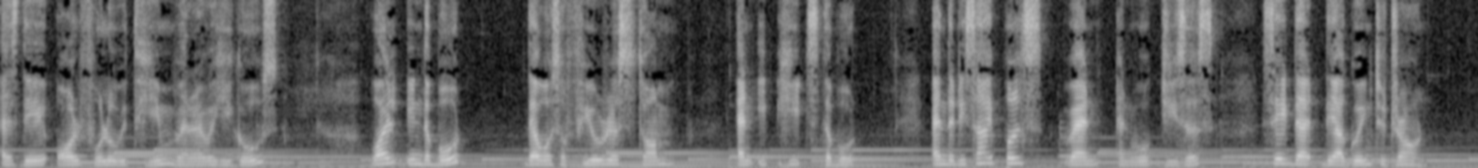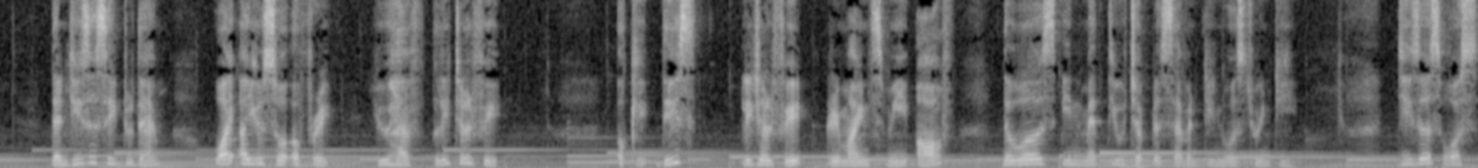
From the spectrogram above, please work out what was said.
as they all follow with him wherever he goes, while in the boat there was a furious storm and it hits the boat. And the disciples went and woke Jesus, said that they are going to drown. Then Jesus said to them, Why are you so afraid? You have little faith. Okay, this little faith reminds me of the verse in Matthew chapter 17, verse 20. Jesus was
